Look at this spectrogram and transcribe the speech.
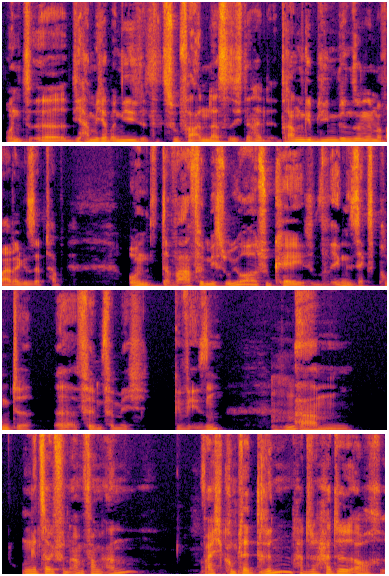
Und äh, die haben mich aber nie dazu veranlasst, dass ich dann halt dran geblieben bin, sondern immer weitergesetzt habe. Und da war für mich so, ja, ist okay, irgendwie sechs Punkte äh, Film für mich gewesen. Mhm. Ähm, und jetzt habe ich von Anfang an, war ich komplett drin, hatte, hatte auch, äh,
